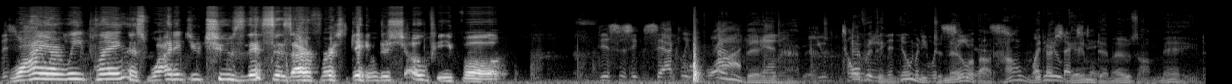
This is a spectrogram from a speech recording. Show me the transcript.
This Why are we playing this? Why did you choose this as our first game to show people? This is exactly why. And there you and have it. you told Everything me that you nobody need would to see know about this, how like our video sex game tape. demos are made.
